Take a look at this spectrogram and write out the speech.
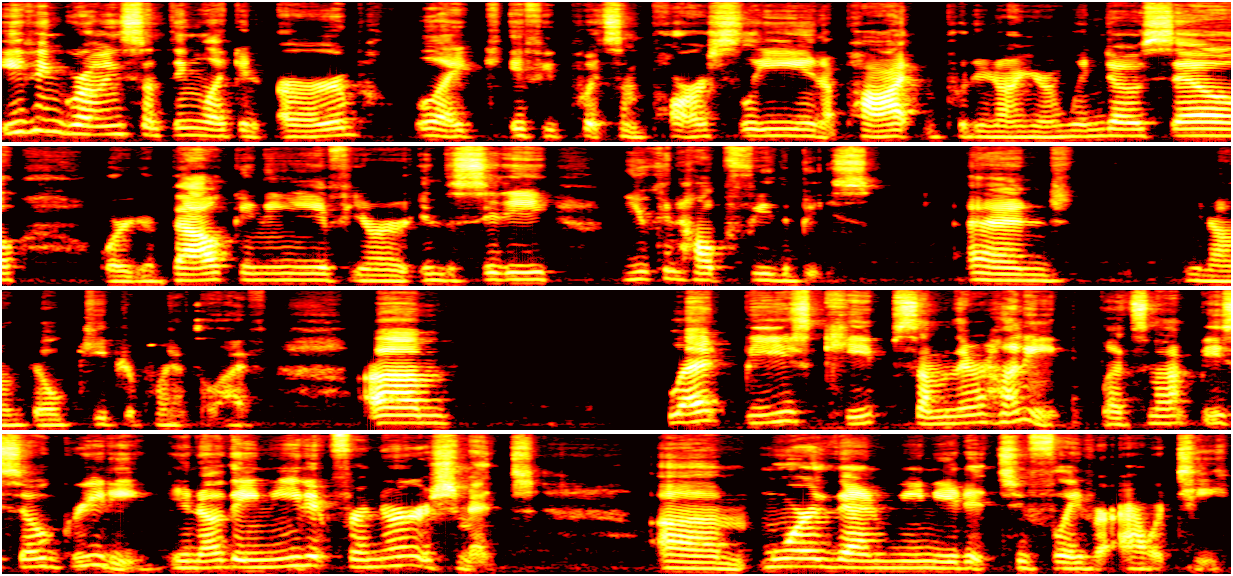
even growing something like an herb, like if you put some parsley in a pot and put it on your windowsill or your balcony, if you're in the city, you can help feed the bees. And you know they'll keep your plants alive um, let bees keep some of their honey. Let's not be so greedy. You know, they need it for nourishment um, more than we need it to flavor our tea.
